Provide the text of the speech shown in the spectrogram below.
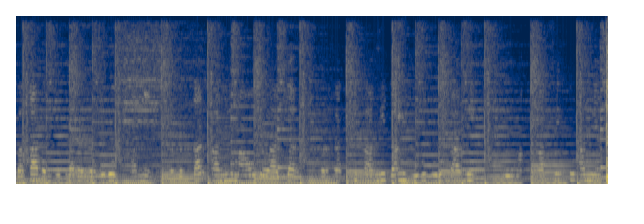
Bapak dan Putra dan Kudus amin sebentar kami mau belajar berkati kami dan guru-guru kami terima kasih Tuhan Yesus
